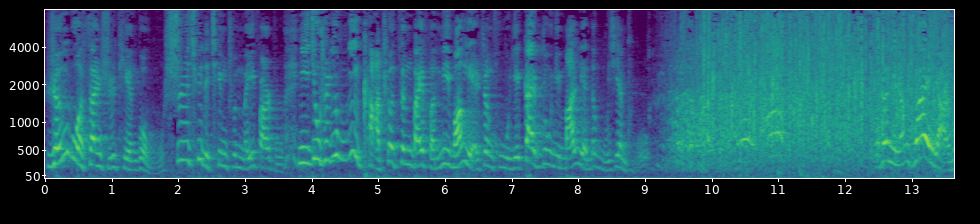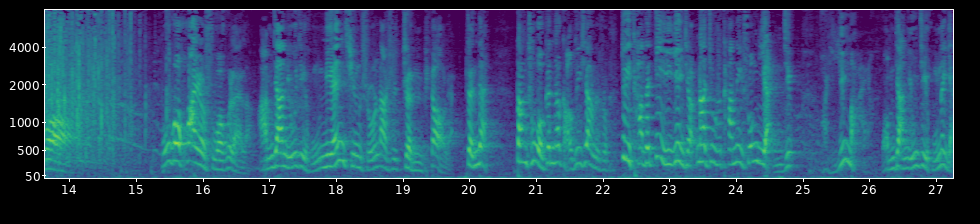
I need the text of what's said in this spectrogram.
人过三十天过五，失去的青春没法补。你就是用一卡车增白粉蜜往脸上糊，也盖不住你满脸的五线谱。我说你能快一点不？不过话又说回来了，俺们家牛继红年轻时候那是真漂亮，真的。当初我跟她搞对象的时候，对她的第一印象那就是她那双眼睛。哎呀妈呀，我们家牛继红那眼，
